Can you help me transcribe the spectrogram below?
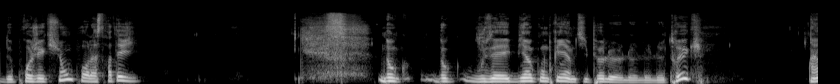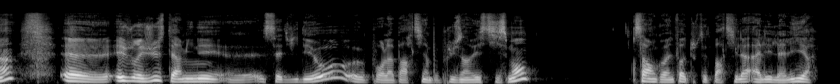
de projection pour la stratégie. Donc vous avez bien compris un petit peu le, truc. Hein? Euh, et je voudrais juste terminer euh, cette vidéo pour la partie un peu plus investissement. Ça, encore une fois, toute cette partie-là, allez la lire,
